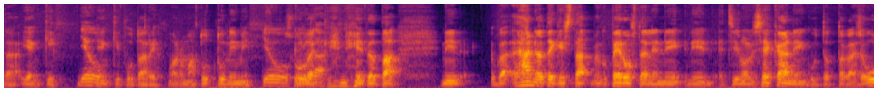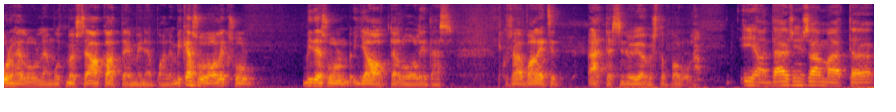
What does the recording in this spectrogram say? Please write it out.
tämä Jenkki, Jenkkifutari, varmaan tuttu nimi Joo, sullekin, niin, tota, niin hän jotenkin sitä niin perusteli, niin, niin, että siinä oli sekä niin kuin, totta kai se urheilullinen, mutta myös se akateeminen paljon. Mikä sulla, oliko sul, miten sun jaottelu oli tässä, kun sä valitsit lähteä sinne yliopistopolulle? Ihan täysin sama, että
